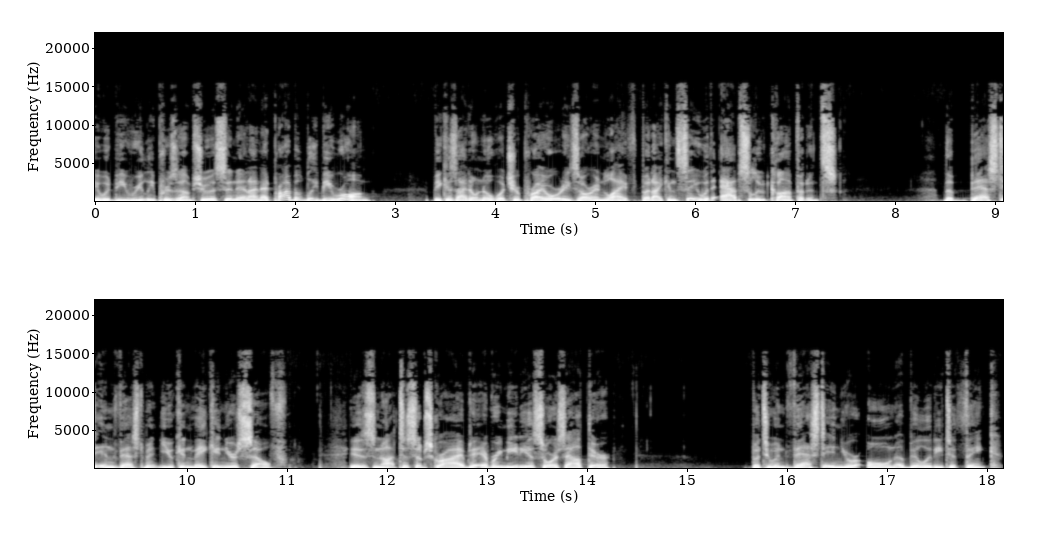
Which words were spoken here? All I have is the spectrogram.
It would be really presumptuous, and, and I'd probably be wrong because I don't know what your priorities are in life, but I can say with absolute confidence the best investment you can make in yourself is not to subscribe to every media source out there, but to invest in your own ability to think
